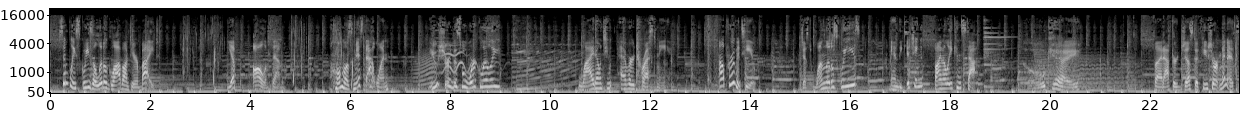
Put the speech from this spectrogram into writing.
Simply squeeze a little glob onto your bite. Yep, all of them. Almost missed that one. You sure this will work, Lily? Why don't you ever trust me? I'll prove it to you. Just one little squeeze, and the itching finally can stop. Okay. But after just a few short minutes,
